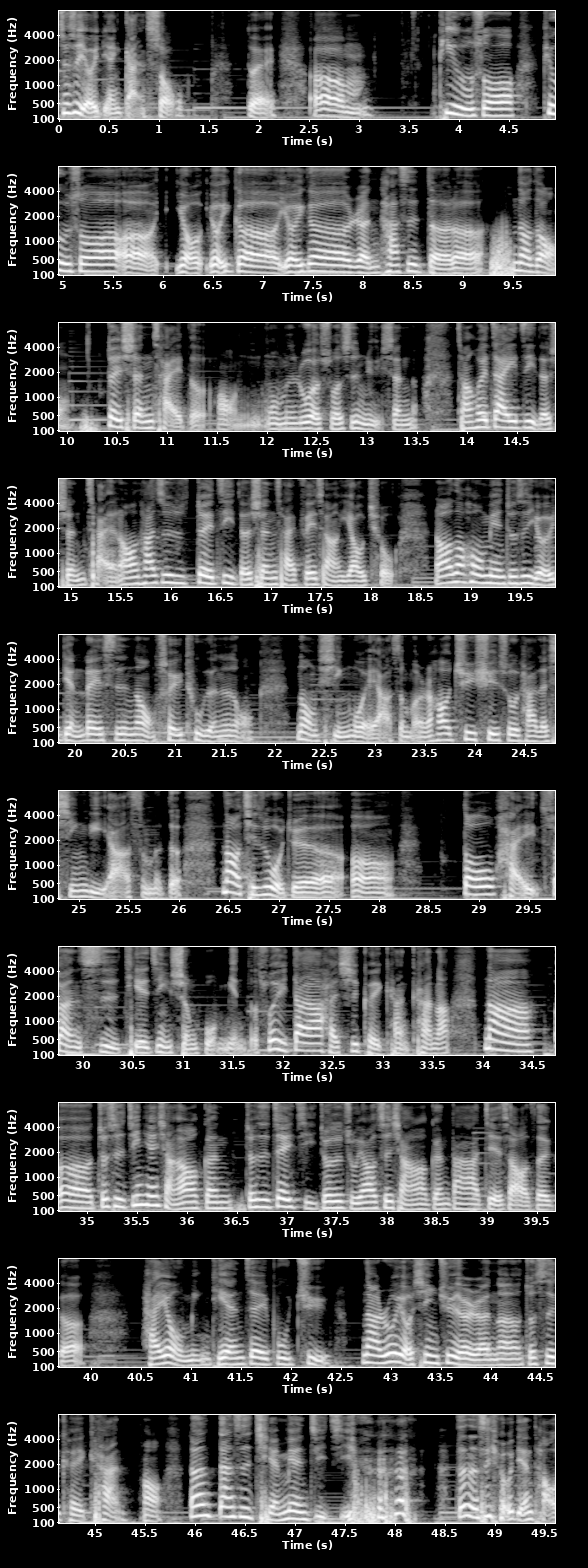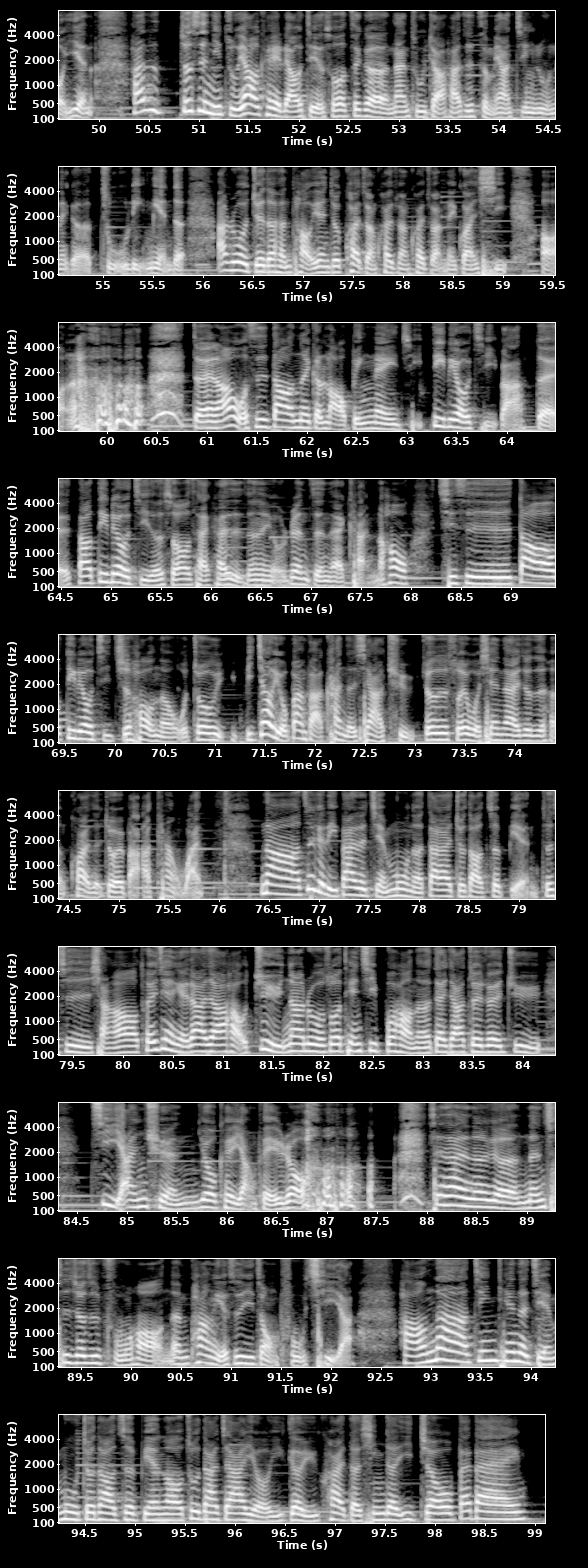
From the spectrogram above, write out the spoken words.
就是有一点感受。对，嗯，譬如说，譬如说，呃，有有一个有一个人，他是得了那种对身材的哦。我们如果说是女生的，常会在意自己的身材，然后他是对自己的身材非常要求，然后到后面就是有一点类似那种催吐的那种那种行为啊什么，然后去叙述他的心理啊什么的。那其实我觉得，呃。都还算是贴近生活面的，所以大家还是可以看看啦。那呃，就是今天想要跟，就是这一集，就是主要是想要跟大家介绍这个，还有明天这一部剧。那如果有兴趣的人呢，就是可以看哦。但但是前面几集。真的是有点讨厌，他是就是你主要可以了解说这个男主角他是怎么样进入那个组里面的啊。如果觉得很讨厌，就快转快转快转没关系哦。对，然后我是到那个老兵那一集第六集吧，对，到第六集的时候才开始真的有认真在看。然后其实到第六集之后呢，我就比较有办法看得下去，就是所以我现在就是很快的就会把它看完。那这个礼拜的节目呢，大概就到这边，就是想要推荐给大家好剧。那如果说天气不好呢，在家追追剧，既安全又可以养肥肉。现在那个能吃就是福哈，能胖也是一种福气啊。好，那今天的节目就到这边喽，祝大家有一个愉快的新的一周，拜拜。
